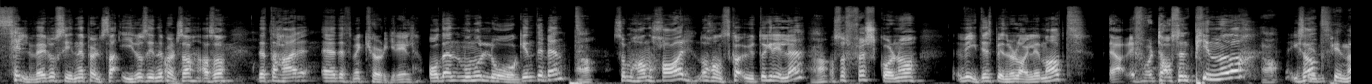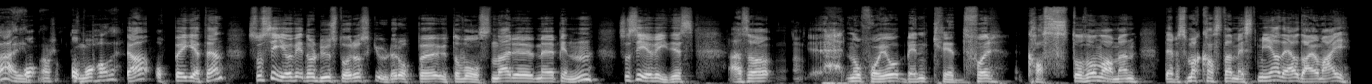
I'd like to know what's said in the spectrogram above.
selve rosinen i pølsa i rosinen i pølsa. Altså, dette her, eh, dette med kølgrill. Og den monologen til Bent Ja. som han har når han skal ut og grille. Ja. Altså først går han og Vigdis begynner å lage litt mat. Ja, vi får ta oss en pinne, da. Ja. Ikke sant? Pinne er internasjonal. Du må ha det. Ja, oppe i GT-en. Så sier vi, når du står og skuler oppe utover åsen der eh, med pinnen, så sier Vigdis altså Nå får jo Ben kred for kast og sånn, da, men dem som har kasta mest, Mia, det er jo deg og meg.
